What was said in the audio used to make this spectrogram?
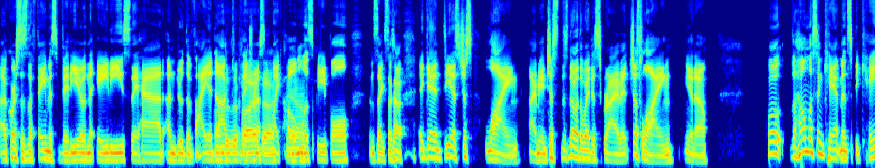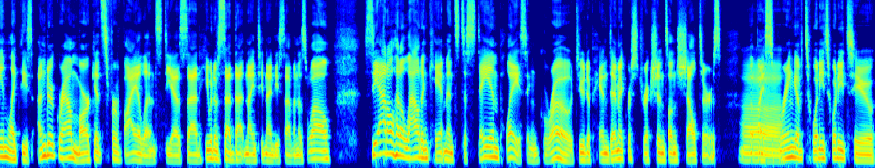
Uh, of course, there's the famous video in the 80s they had under the viaduct Under the where they dressed viaduct, like yeah. homeless people and things like that. So again, Diaz just lying. I mean, just there's no other way to describe it. Just lying, you know. Quote, the homeless encampments became like these underground markets for violence, Diaz said. He would have said that in 1997 as well. Seattle had allowed encampments to stay in place and grow due to pandemic restrictions on shelters. But by Uh, spring of 2022,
